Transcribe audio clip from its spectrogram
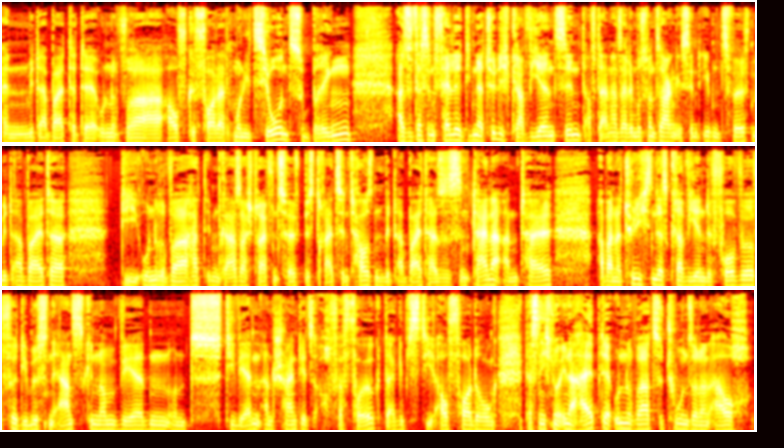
ein Mitarbeiter der UNRWA aufgefordert, Munition zu bringen. Also das sind Fälle, die natürlich gravierend sind. Auf der anderen Seite muss man sagen, es sind eben zwölf Mitarbeiter. Die UNRWA hat im Gazastreifen zwölf bis 13.000 Mitarbeiter. Also es ist ein kleiner Anteil. Aber natürlich sind das gravierende Vorwürfe. Die müssen ernst genommen werden und die werden anscheinend jetzt auch verfolgt. Da gibt es die Aufforderung, das nicht nur innerhalb der UNRWA zu tun, sondern auch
